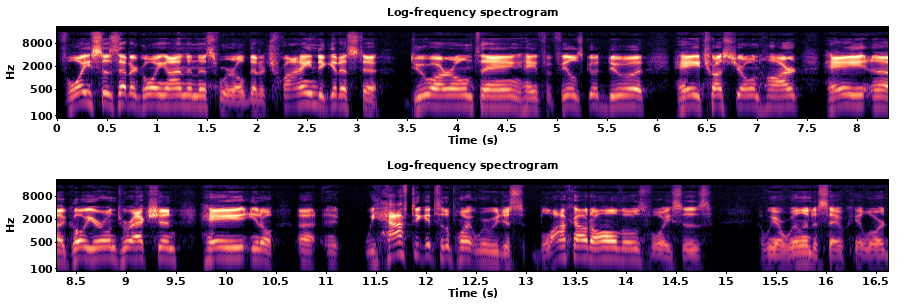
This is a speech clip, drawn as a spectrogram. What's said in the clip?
voices that are going on in this world that are trying to get us to do our own thing. Hey, if it feels good, do it. Hey, trust your own heart. Hey, uh, go your own direction. Hey, you know, uh, uh, we have to get to the point where we just block out all those voices and we are willing to say, okay, Lord,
